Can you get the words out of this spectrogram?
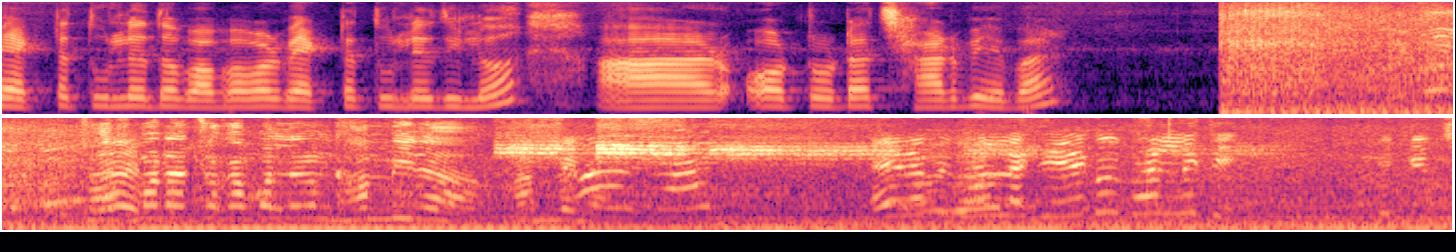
ব্যাগটা তুলে দাও বাবা আবার ব্যাগটা তুলে দিল আর অটোটা ছাড়বে এবার। চশমাটা চোখে পড়লে ঘামবি না। থামবে না। ভালো ভালো লাগছে। দেখেছ?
